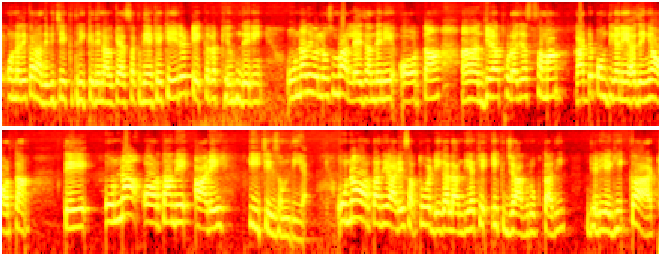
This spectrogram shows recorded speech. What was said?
ਉਹਨਾਂ ਦੇ ਘਰਾਂ ਦੇ ਵਿੱਚ ਇੱਕ ਤਰੀਕੇ ਦੇ ਨਾਲ ਕਹਿ ਸਕਦੇ ਹਾਂ ਕਿ ਕੇਅਰ ਟੇਕਰ ਰੱਖੇ ਹੁੰਦੇ ਨੇ, ਉਹਨਾਂ ਦੇ ਵੱਲੋਂ ਸੰਭਾਲ ਲਏ ਜਾਂਦੇ ਨੇ ਔਰਤਾਂ ਜਿਹੜਾ ਥੋੜਾ ਜਿਹਾ ਸਮਾਂ ਕੱਢ ਪਾਉਂਦੀਆਂ ਨੇ ਅਜਿਹੀਆਂ ਔਰਤਾਂ, ਤੇ ਉਹਨਾਂ ਔਰਤਾਂ ਦੇ ਆੜੇ ਕੀ ਚੀਜ਼ ਹੁੰਦੀ ਹੈ ਉਹਨਾਂ ਔਰਤਾਂ ਦੇ ਆੜੇ ਸਭ ਤੋਂ ਵੱਡੀ ਗੱਲ ਆਉਂਦੀ ਹੈ ਕਿ ਇੱਕ ਜਾਗਰੂਕਤਾ ਦੀ ਜਿਹੜੀ ਹੈਗੀ ਘਾਟ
